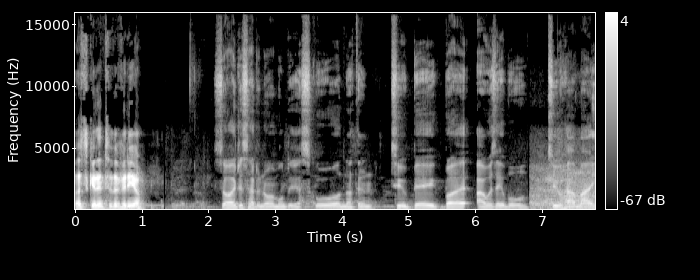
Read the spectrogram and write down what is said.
let's get into the video. So I just had a normal day at school, nothing too big, but I was able to have my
